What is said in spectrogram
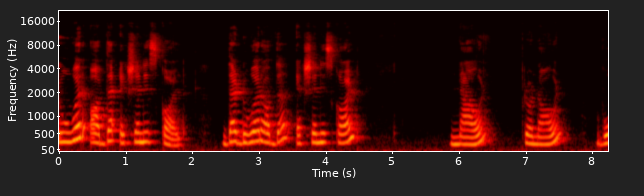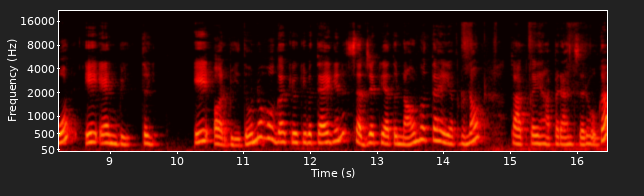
doer of the action is called the doer of the action is called noun pronoun both A and B तो ए और बी दोनों होगा, क्योंकि बताया गया ना सब्जेक्ट या तो नाउन होता है या प्रोनाउन तो आपका यहाँ पर आंसर होगा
